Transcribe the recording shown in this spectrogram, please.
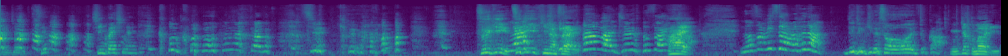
大丈夫ですよ。心配しないで。心の中の19区。次次行きなさい。ナンバー15歳から、はい。のぞみさんは普段出てきなさいとかちょっと周り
